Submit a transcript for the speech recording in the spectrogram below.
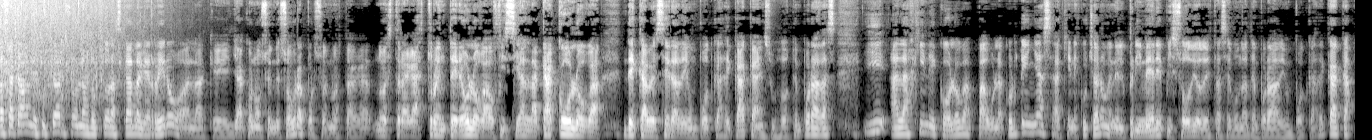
Las acaban de escuchar son las doctoras Carla Guerrero, a la que ya conocen de sobra por ser nuestra, nuestra gastroenteróloga oficial, la cacóloga de cabecera de un podcast de caca en sus dos temporadas, y a la ginecóloga Paula Cortiñas, a quien escucharon en el primer episodio de esta segunda temporada de un podcast de caca,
